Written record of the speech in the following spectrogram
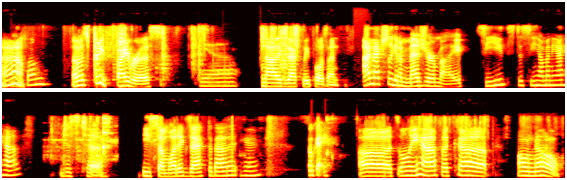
use them? Oh, it's pretty fibrous. Yeah. Not exactly pleasant. I'm actually gonna measure my seeds to see how many I have, just to be somewhat exact about it here. Okay. Oh, it's only half a cup. Oh no.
